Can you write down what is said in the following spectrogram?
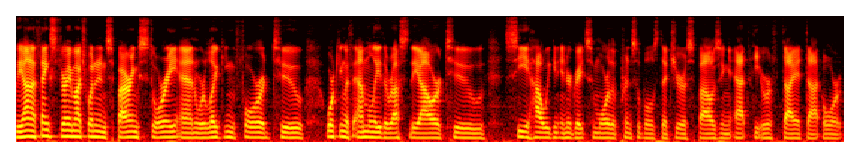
Liana, thanks very much. What an inspiring story, and we're looking forward to working with Emily the rest of the hour to see how we can integrate some more of the principles that you're espousing at theearthdiet.org.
